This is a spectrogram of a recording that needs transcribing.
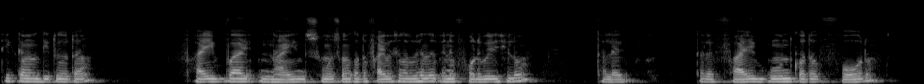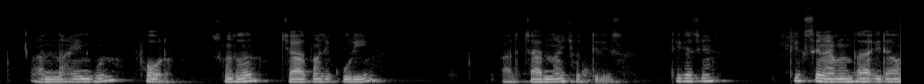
ঠিক তেমন দ্বিতীয়টা। ফাইভ বাই নাইন সময় সময় কত? ফাইভের সঙ্গে কত এখানে ফোর বেরিয়েছিল। তাহলে তাহলে ফাইভ গুণ কত? ফোর আর নাইন গুণ ফোর সময় সময় চার পাঁচে কুড়ি। আর চার নয় ছত্রিশ। ঠিক আছে? ঠিক সেম এমন তারা এটাও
